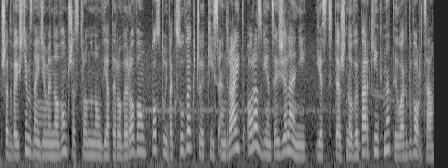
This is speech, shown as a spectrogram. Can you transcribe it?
Przed wejściem znajdziemy nową przestronną wiatę rowerową, postój taksówek czy kiss and ride oraz więcej zieleni. Jest też nowy parking na tyłach dworca.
